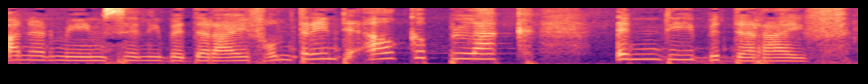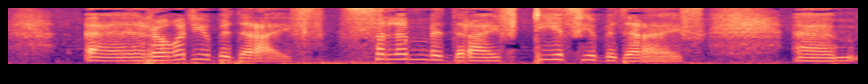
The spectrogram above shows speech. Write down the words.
ander mense in die bedryf, omtrent elke plek in die bedryf, 'n uh, radiobedryf, filmbedryf, TV-bedryf, ehm um,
